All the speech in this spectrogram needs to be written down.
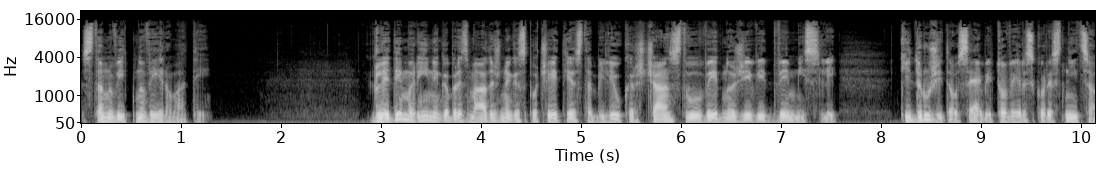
stanovitno verovati. Glede Marijinega brezmadežnega spočetja sta bili v krščanstvu vedno živi dve misli, ki družita v sebi to versko resnico:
